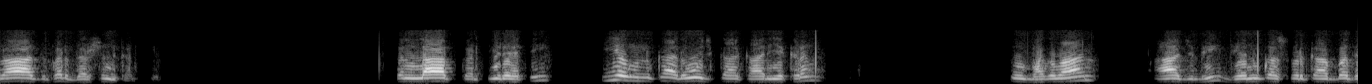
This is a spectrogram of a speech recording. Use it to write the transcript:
रात भर दर्शन करती। संलाप करती रहती ये उनका रोज का कार्यक्रम। तो भगवान आज भी धेनु का वध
